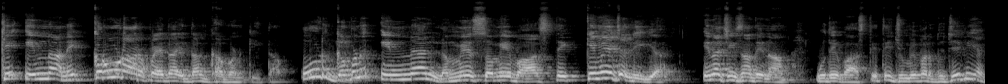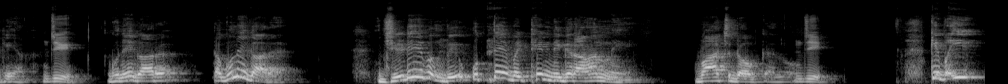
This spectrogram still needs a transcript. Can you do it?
ਕਿ ਇਹਨਾਂ ਨੇ ਕਰੋੜਾਂ ਰੁਪਏ ਦਾ ਇਦਾਂ ਗਬਨ ਕੀਤਾ। ਉਹ ਗਬਨ ਇੰਨਾ ਲੰਮੇ ਸਮੇਂ ਵਾਸਤੇ ਕਿਵੇਂ ਚੱਲੀ ਗਿਆ? ਇਹਨਾਂ ਚੀਜ਼ਾਂ ਦੇ ਨਾਮ। ਉਹਦੇ ਵਾਸਤੇ ਤੇ ਜ਼ਿੰਮੇਵਾਰ ਦੂਜੇ ਵੀ ਹੈਗੇ ਹਨ। ਜੀ। ਗੁਨੇਗਾਰ ਤਾਂ ਗੁਨੇਗਾਰ ਹੈ। ਜਿਹੜੇ ਬੰਦੇ ਉੱਤੇ ਬੈਠੇ ਨਿਗਰਾਨ ਨੇ ਵਾਚ ਡੌਗ ਕਹਿ ਲਓ। ਜੀ। ਕਿ ਭਾਈ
